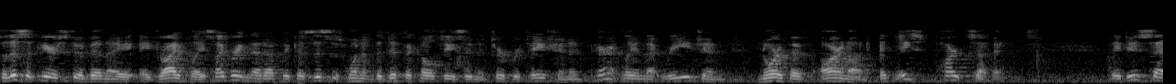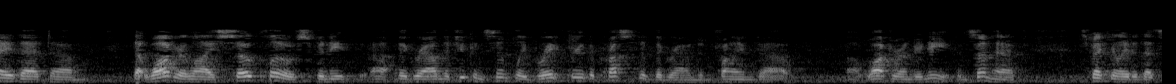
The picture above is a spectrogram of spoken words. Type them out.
so this appears to have been a, a dry place. I bring that up because this is one of the difficulties in interpretation. And apparently, in that region north of Arnon, at least parts of it, they do say that um, that water lies so close beneath uh, the ground that you can simply break through the crust of the ground and find uh, uh, water underneath. And some have speculated that's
